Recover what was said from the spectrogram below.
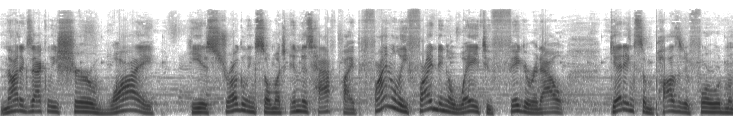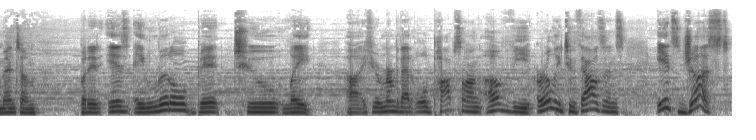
Not exactly sure why he is struggling so much in this half pipe. Finally finding a way to figure it out, getting some positive forward momentum, but it is a little bit too late. Uh, if you remember that old pop song of the early 2000s, it's just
